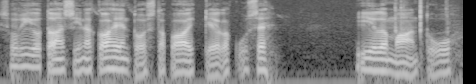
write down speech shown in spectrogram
Se oli jotain siinä 12 paikkeilla, kun se ilmaantuu.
